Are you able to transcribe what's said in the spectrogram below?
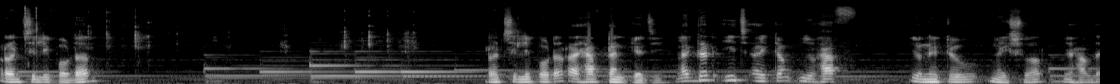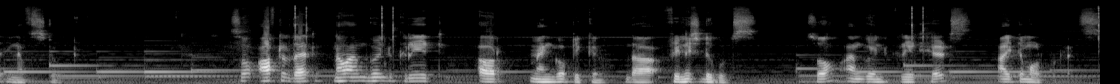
red chili powder red chili powder I have 10 kg. Like that each item you have you need to make sure you have the enough stock. So after that now I'm going to create our mango pickle the finished goods. So I'm going to create heads item or products.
